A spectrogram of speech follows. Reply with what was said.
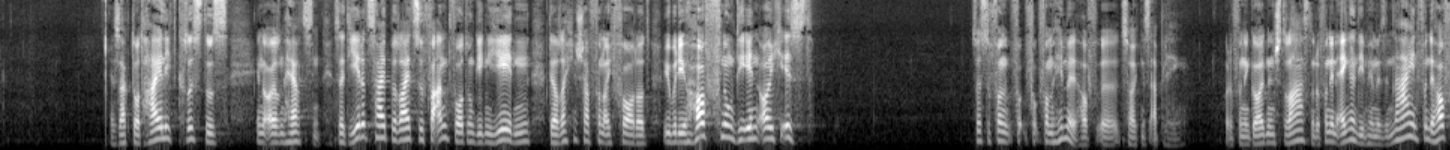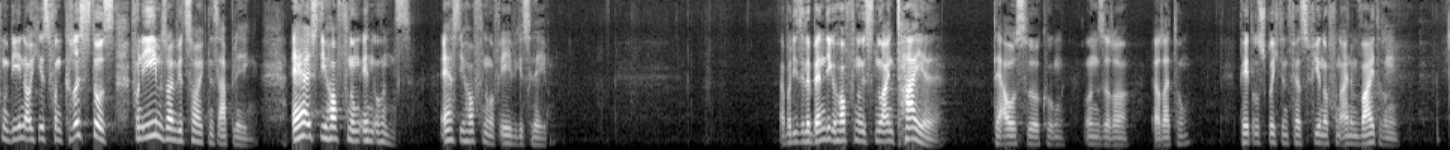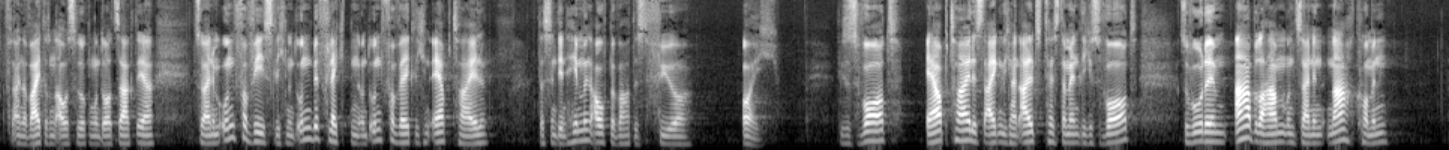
Er sagt dort, heiligt Christus in euren Herzen. Seid jederzeit bereit zur Verantwortung gegen jeden, der Rechenschaft von euch fordert, über die Hoffnung, die in euch ist. Sollst du von, vom, Himmel äh, Zeugnis ablegen? Oder von den goldenen Straßen oder von den Engeln, die im Himmel sind. Nein, von der Hoffnung, die in euch ist, von Christus. Von ihm sollen wir Zeugnis ablegen. Er ist die Hoffnung in uns. Er ist die Hoffnung auf ewiges Leben. Aber diese lebendige Hoffnung ist nur ein Teil der Auswirkung unserer Errettung. Petrus spricht in Vers 4 noch von einem weiteren, von einer weiteren Auswirkung und dort sagt er, zu einem unverweslichen und unbefleckten und unverwelklichen Erbteil, das in den Himmeln aufbewahrt ist für euch. Dieses Wort Erbteil ist eigentlich ein alttestamentliches Wort. So wurde Abraham und seinen Nachkommen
